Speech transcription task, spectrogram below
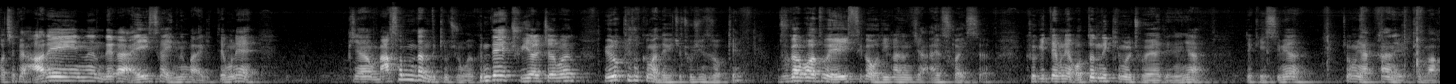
어차피 아래에 있는 내가 에이스가 있는 거 알기 때문에 그냥 막 섞는다는 느낌 주는 거예요. 근데 주의할 점은 이렇게 섞으면 안 되겠죠. 조심스럽게. 누가 봐도 에이스가 어디 가는지 알 수가 있어요. 그렇기 때문에 어떤 느낌을 줘야 되느냐 이렇게 있으면 좀 약간 이렇게 막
